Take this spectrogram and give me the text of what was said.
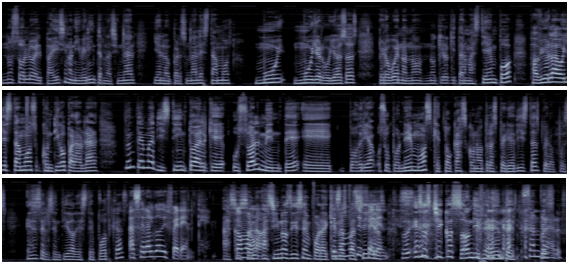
no solo el país, sino a nivel internacional y en lo personal estamos muy, muy orgullosos. Pero bueno, no, no quiero quitar más tiempo. Fabiola, hoy estamos contigo para hablar de un tema distinto al que usualmente eh, podría, suponemos que tocas con otros periodistas, pero pues ese es el sentido de este podcast. Hacer algo diferente. Así, ¿Cómo son, no? así nos dicen por aquí que en los somos pasillos. Diferentes. Esos chicos son diferentes. son Pues, raros.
